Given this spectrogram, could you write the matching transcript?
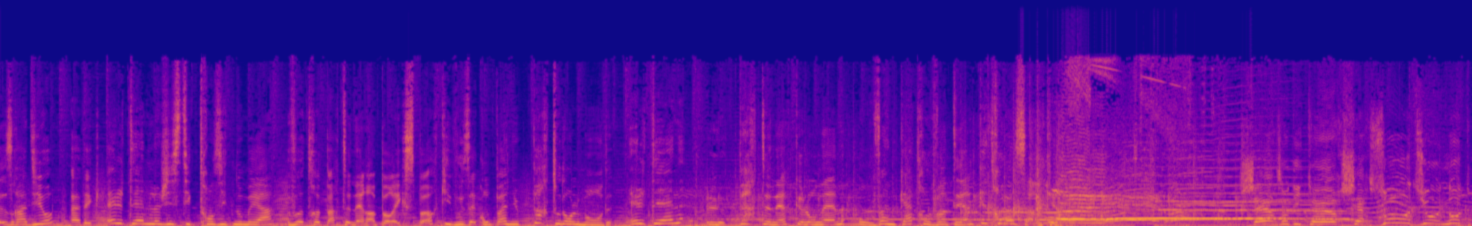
Buzz Radio avec LTN Logistique Transit Nouméa, votre partenaire import-export qui vous accompagne partout dans le monde. LTN, le partenaire que l'on aime au 24 au 21 85. Chers auditeurs, chers audionautes,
